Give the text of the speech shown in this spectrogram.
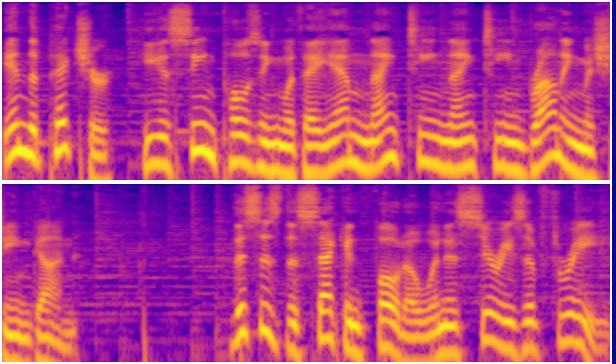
In the picture, he is seen posing with a M1919 Browning machine gun. This is the second photo in a series of three.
